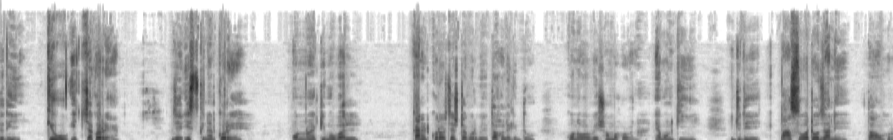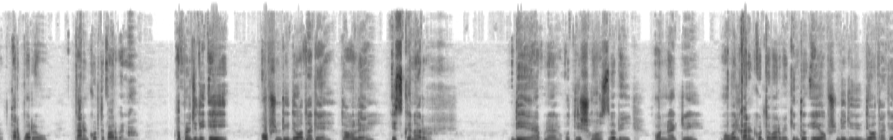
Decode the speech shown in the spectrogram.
যদি কেউ ইচ্ছা করে যে স্ক্যানার করে অন্য একটি মোবাইল কানেক্ট করার চেষ্টা করবে, তাহলে কিন্তু কোনোভাবে সম্ভব হবে না। এমনকি যদি পাসওয়ার্ডও জানে, তাও তারপরেও কানেক্ট করতে পারবে না। আপনার যদি এই অপশনটি দেওয়া থাকে, তাহলে স্ক্যানার দিয়ে আপনার অতি সহজভাবেই অন্য একটি মোবাইল কানেক্ট করতে পারবে। কিন্তু এই অপশনটি যদি দেওয়া থাকে,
